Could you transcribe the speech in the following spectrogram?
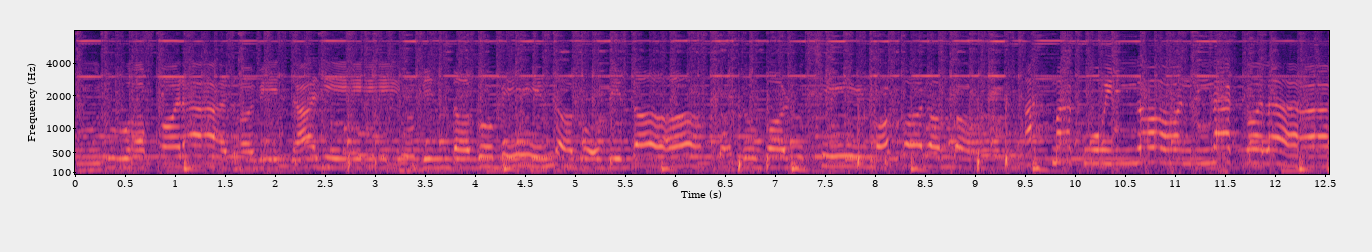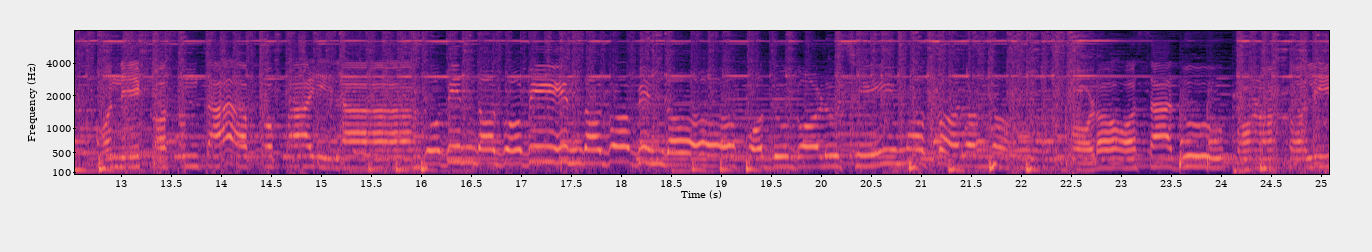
ଗୁରୁ ଅପରାଧ ବିଚାରି ଗୋବିନ୍ଦ ଗୋବିନ୍ଦ ଗୋବିନ୍ଦ ପଦୁ ଗଳୁଛି ମକରନ୍ଦ ଆତ୍ମାକୁ ଇନ୍ଦ୍ର ନିନ୍ଦା କଲା ଅନେକ ସନ୍ତାପ ପାଇଲା ଗୋବିନ୍ଦ ଗୋବିନ୍ଦ ଗୋବିନ୍ଦ ପଦୁ ଗଳୁଛି ମକରନ୍ଦ ବଡ଼ ଅସାଧୁ କଣ କଲି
